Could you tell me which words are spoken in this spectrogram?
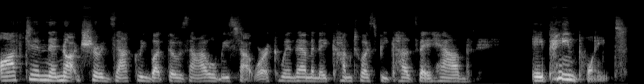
Often they're not sure exactly what those are when we start working with them and they come to us because they have a pain point.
